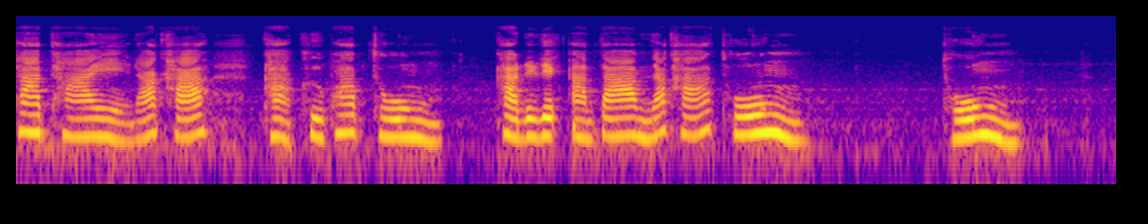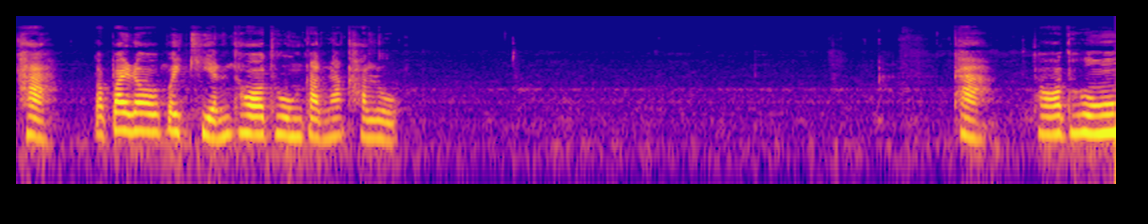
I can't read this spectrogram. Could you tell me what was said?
ชาติไทยนะคะ ค่ะคือภาพธงค่ะเด็กๆอ่านตามนะคะธงธงค่ะ ต่อไปเราไปเขียนทอธงกันนะคะลูก ค่ะทอทง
